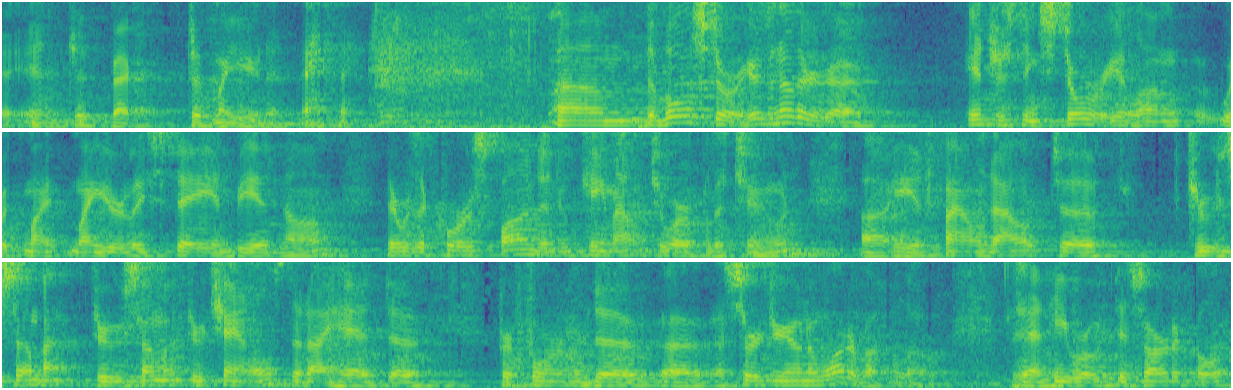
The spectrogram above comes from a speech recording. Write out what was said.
into, back to my unit. Um, the bull story. Here's another uh, interesting story along with my, my yearly stay in Vietnam. There was a correspondent who came out to our platoon. Uh, he had found out uh, through some through some through channels that I had uh, performed uh, uh, a surgery on a water buffalo, and he wrote this article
